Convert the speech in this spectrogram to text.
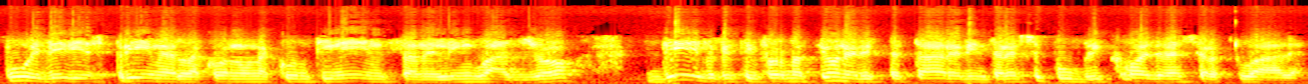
Poi devi esprimerla con una continenza nel linguaggio, deve questa informazione rispettare l'interesse pubblico e deve essere attuale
